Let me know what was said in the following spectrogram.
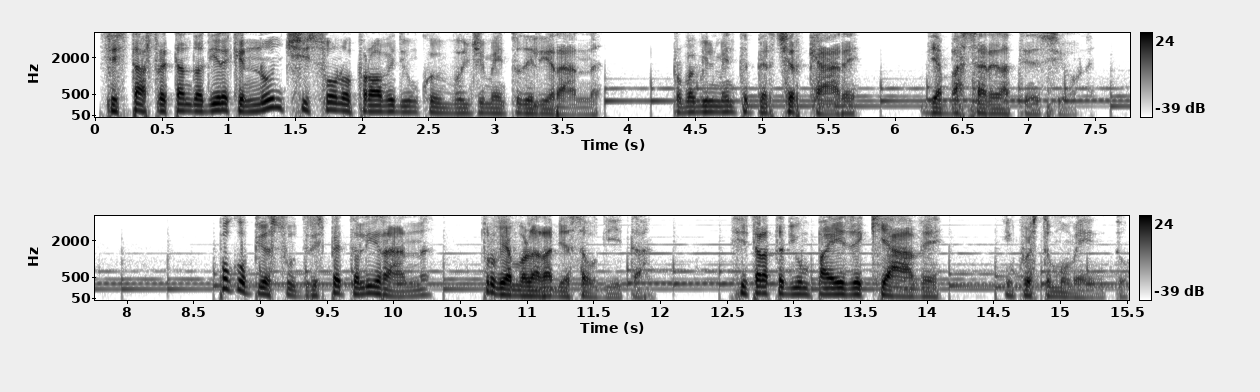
si sta affrettando a dire che non ci sono prove di un coinvolgimento dell'Iran, probabilmente per cercare di abbassare la tensione. Poco più a sud rispetto all'Iran troviamo l'Arabia Saudita. Si tratta di un paese chiave in questo momento.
